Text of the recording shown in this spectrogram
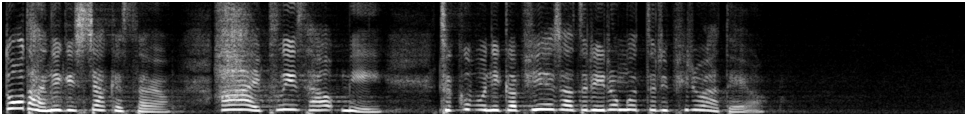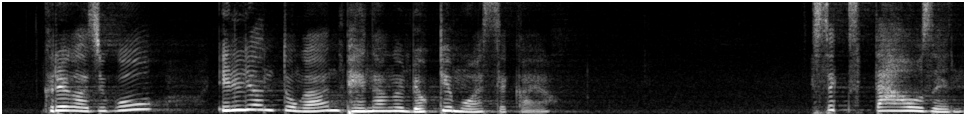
또 다니기 시작했어요. Hi, please help me. 듣고 보니까 피해자들이 이런 것들이 필요하대요. 그래가지고 1년 동안 배낭을 몇 개 모았을까요? 6,000.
